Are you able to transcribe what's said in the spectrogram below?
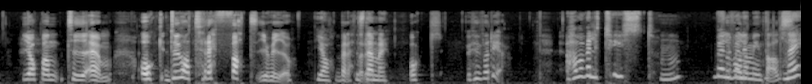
Japan 10M. Och du har träffat Yohio, Ja, berättade det du. stämmer. Och hur var det? Han var väldigt tyst. Mm. Det Väldigt, förvånar väldigt... mig inte alls. Nej,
